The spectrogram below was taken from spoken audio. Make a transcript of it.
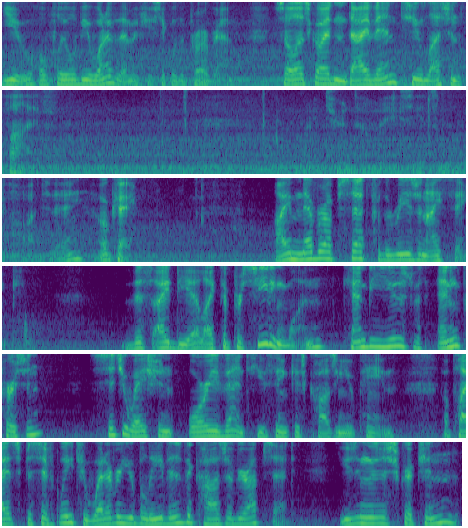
you, hopefully, will be one of them if you stick with the program. So let's go ahead and dive into lesson five. Let me turn down my AC, it's a little hot today. Okay. I am never upset for the reason I think. This idea, like the preceding one, can be used with any person, situation, or event you think is causing you pain. Apply it specifically to whatever you believe is the cause of your upset, using the description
